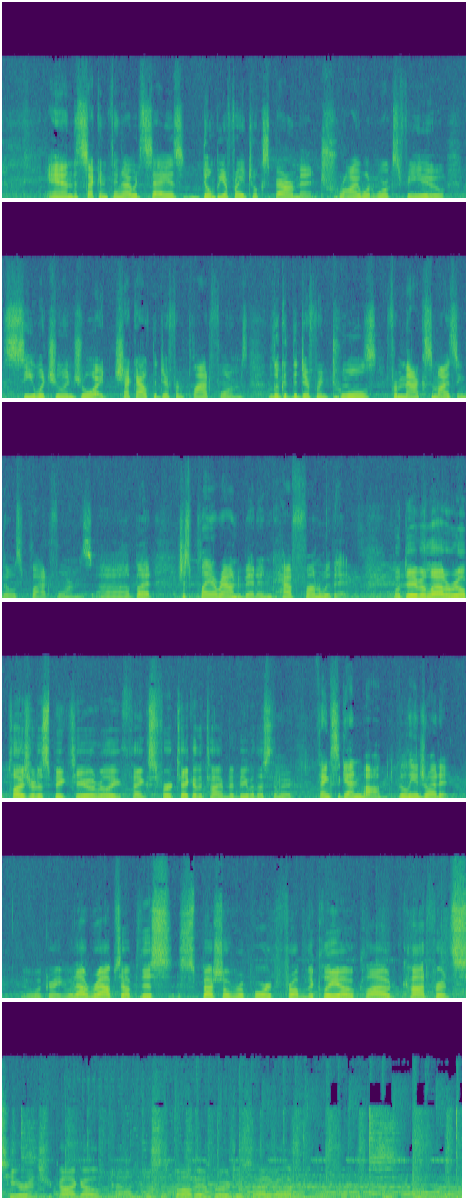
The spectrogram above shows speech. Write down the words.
And the second thing I would say is don't be afraid to experiment. Try what works for you. See what you enjoy. Check out the different platforms. Look at the different tools for maximizing those platforms. Uh, but just play around a bit and have fun with it. Well, David Lat, a real pleasure to speak to you. Really, thanks for taking the time to be with us today. Thanks again, Bob. Really enjoyed it. Well, great. Well, that wraps up this special report from the Clio Cloud Conference here in Chicago. Uh, this is Bob Ambrogi signing off.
